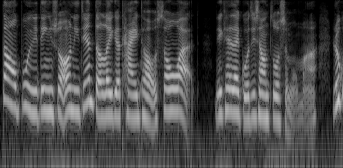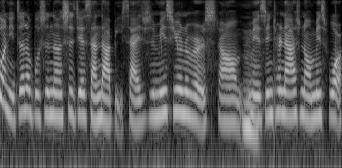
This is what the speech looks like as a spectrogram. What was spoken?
倒不一定说，哦，你今天得了一个 title，so what？你可以在国际上做什么吗？如果你真的不是那世界三大比赛，就是 Miss Universe，然后 Miss International、Miss World，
